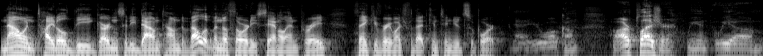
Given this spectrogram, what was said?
now entitled the Garden City Downtown Development Authority Santaland Parade. Thank you very much for that continued support. Yeah, you're welcome. Well, our pleasure. We, we um,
